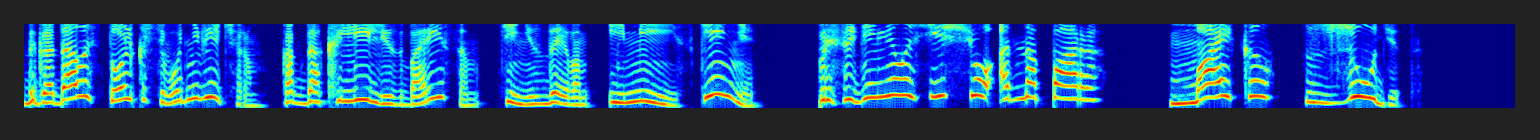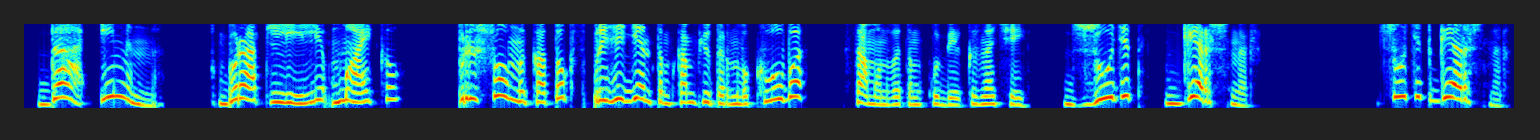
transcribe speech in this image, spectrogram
Догадалась только сегодня вечером, когда к Лили с Борисом, Тини с Дэйвом и Мии с Кенни присоединилась еще одна пара — Майкл с Джудит. Да, именно. Брат Лили, Майкл, пришел на каток с президентом компьютерного клуба, сам он в этом клубе казначей, Джудит Гершнер. Джудит Гершнер,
